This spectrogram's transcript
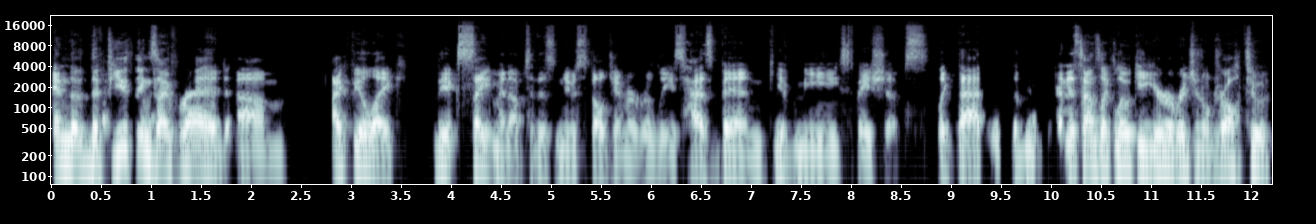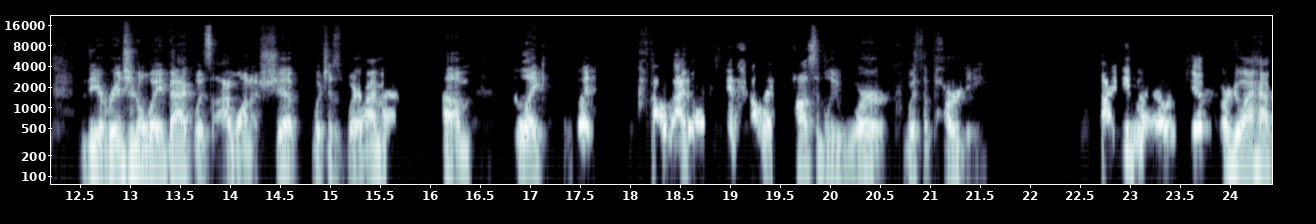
and the the few things I've read, um, I feel like the excitement up to this new Spelljammer release has been give me spaceships. Like that is the and it sounds like Loki, your original draw to the original way back was I want a ship, which is where I'm at. Um, so like, but how I don't understand how that could possibly work with a party. I need my own ship, or do I have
